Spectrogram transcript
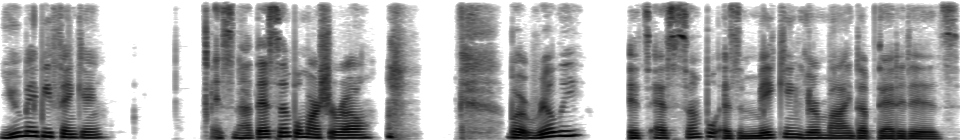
You may be thinking, it's not that simple, Marsharelle. but really, it's as simple as making your mind up that it is.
